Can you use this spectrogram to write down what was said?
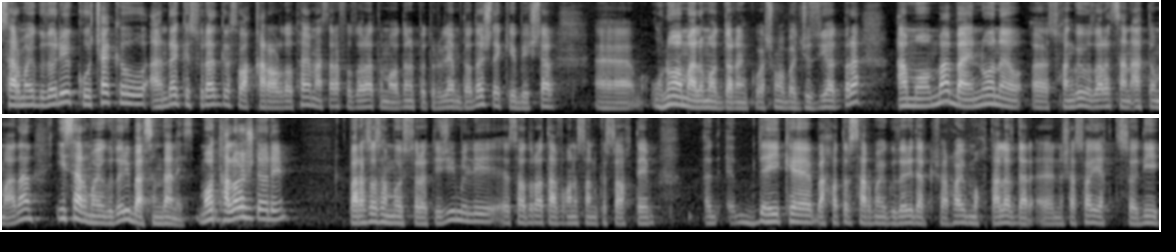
سرمایه گذاری کوچک و اندک صورت گرفت و قراردادهای مصرف وزارت معادن پترولیوم داده شده که بیشتر اونا معلومات دارن که شما به جزئیات بره. اما ما به عنوان سخنگوی وزارت صنعت و معدن این سرمایه گذاری بسنده نیست. ما تلاش داریم بر اساس هم استراتژی ملی صادرات افغانستان که ساختیم ای که به خاطر سرمایه گذاری در کشورهای مختلف در نشست های اقتصادی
